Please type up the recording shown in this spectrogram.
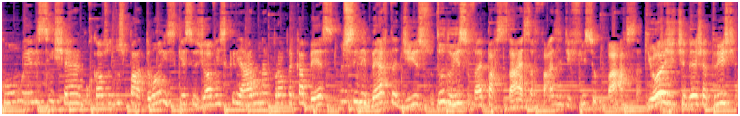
como eles se enxergam, por causa dos padrões que esses jovens criaram na própria cabeça. Se liberta disso tudo isso vai passar, essa fase difícil passa. Que hoje te deixa triste,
